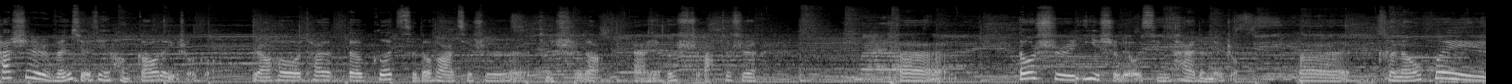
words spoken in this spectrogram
它是文学性很高的一首歌，然后它的歌词的话，其实挺实的，呃，也不是实吧，就是，呃，都是意识流形态的那种，呃，可能会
